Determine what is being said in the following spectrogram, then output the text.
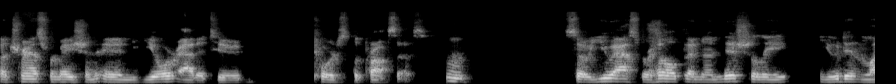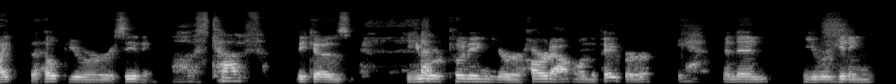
a transformation in your attitude towards the process. Hmm. So you asked for help, and initially you didn't like the help you were receiving oh it's tough. because you were putting your heart out on the paper Yeah. and then you were getting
